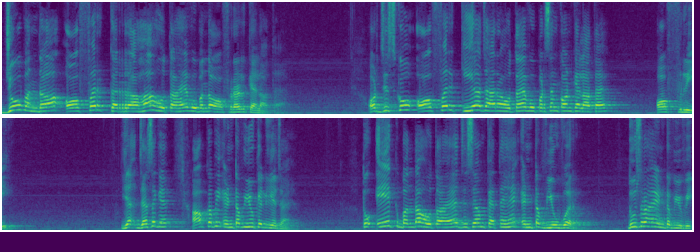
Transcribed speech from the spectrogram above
जो बंदा ऑफ़र कर रहा होता है, वो बंदा ऑफरर कहलाता है। और जिसको ऑफ़र किया जा रहा होता है, वो पर्सन कौन कहलाता है? ऑफरी। जैसे कि आप कभी इंटरव्यू के लिए जाएँ तो एक बंदा होता है जिसे हम कहते हैं इंटरव्यूवर दूसरा है इंटरव्यूवी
